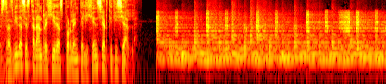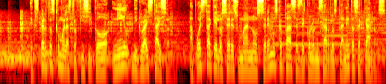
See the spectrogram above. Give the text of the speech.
nuestras vidas estarán regidas por la inteligencia artificial. Expertos como el astrofísico Neil deGrasse Tyson apuesta a que los seres humanos seremos capaces de colonizar los planetas cercanos.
